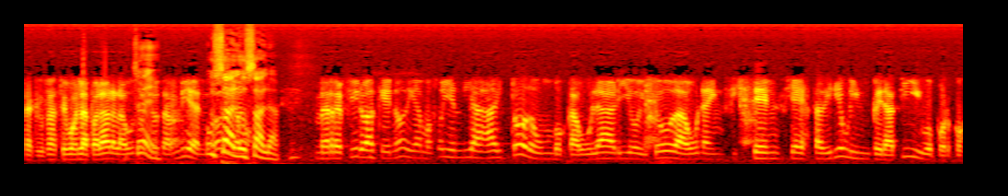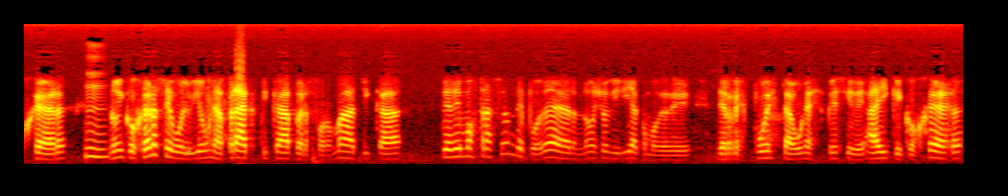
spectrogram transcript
ya que usaste vos la palabra, la uso yo también. ¿no? Usala, usala. Me refiero a que, ¿no? Digamos, hoy en día hay todo un vocabulario y toda una insistencia y hasta diría un imperativo por coger, mm. ¿no? Y coger se volvió una práctica performática, de demostración de poder, ¿no? Yo diría como de, de, respuesta a una especie de hay que coger,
